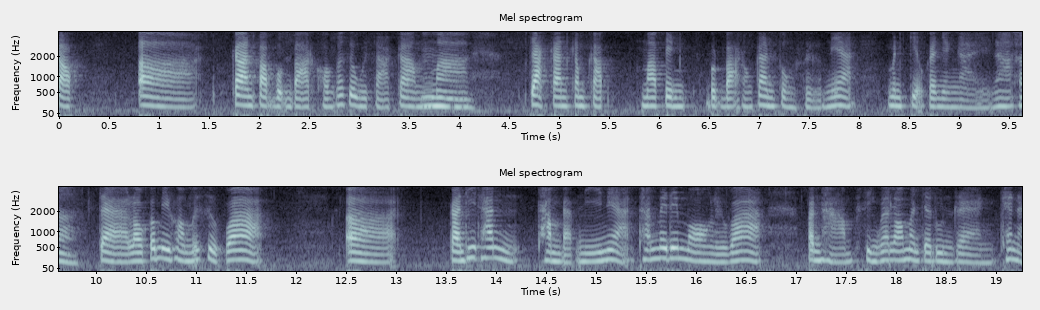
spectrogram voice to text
กับอ่าการปรับบทบาทของกระทรวงอุตสาหกรรมอืมมาจากการกำกับมาเป็นบทบาทของการส่งเสริมเนี่ยมันเกี่ยวกันยังไงนะค่ะแต่เราก็มีความรู้สึกว่าเอ่อ การที่ท่านทำแบบนี้เนี่ยท่านไม่ได้มองเลยว่าปัญหาสิ่งแวดล้อมมันจะรุนแรงแค่ไหน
